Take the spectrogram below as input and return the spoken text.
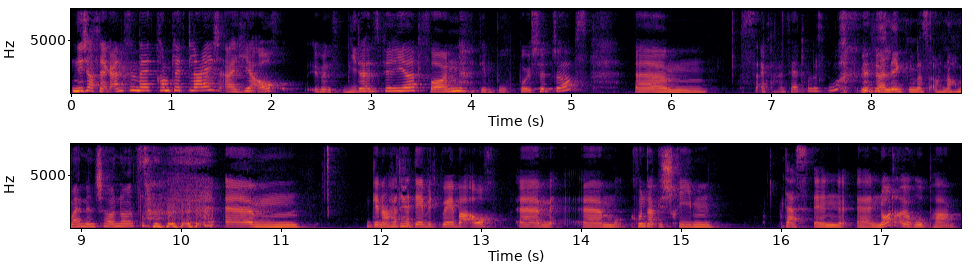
nicht auf der ganzen Welt komplett gleich, aber hier auch übrigens wieder inspiriert von dem Buch Bullshit Jobs. Ähm, das ist einfach ein sehr tolles Buch. Wir verlinken das auch nochmal in den Shownotes. Ähm, genau, hat Herr David Graeber auch ähm, ähm, runtergeschrieben, dass in äh, Nordeuropa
